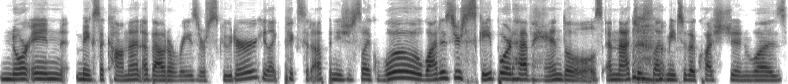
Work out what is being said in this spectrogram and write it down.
Norton makes a comment about a Razor scooter. He like picks it up and he's just like, "Whoa, why does your skateboard have handles?" And that just led me to the question: Was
